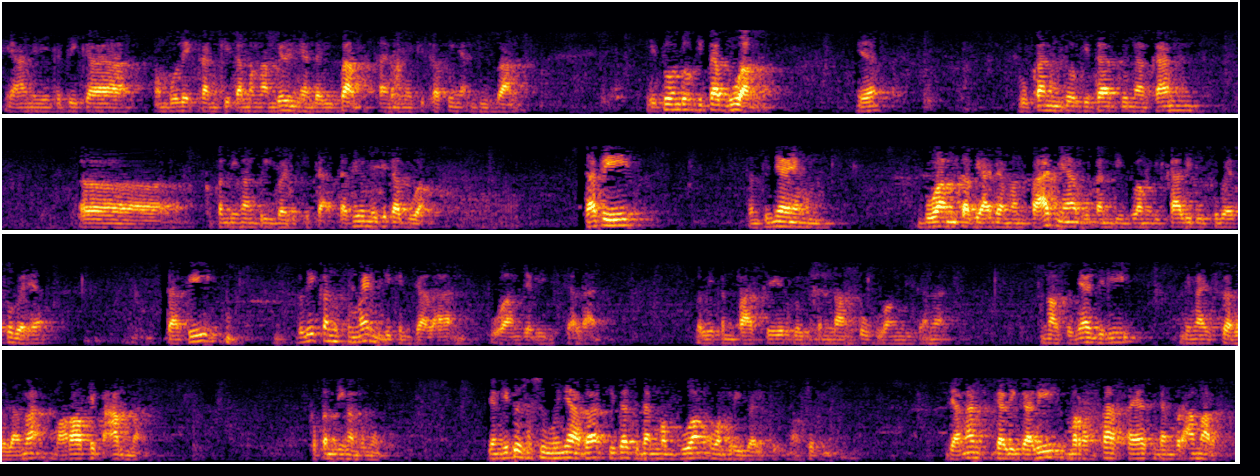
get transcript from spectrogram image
yakni ketika membolehkan kita mengambilnya dari bank, tadinya kita punya di bank, itu untuk kita buang, ya, bukan untuk kita gunakan uh, kepentingan pribadi kita, tapi untuk kita buang. Tapi tentunya yang buang tapi ada manfaatnya, bukan dibuang di kali di sungai-sungai ya. Tapi belikan semen bikin jalan, buang jadi jalan. Belikan pasir, belikan lampu, buang di sana. Maksudnya jadi dengan istilah ulama, marafik amma. Kepentingan umum. Yang itu sesungguhnya apa? Kita sedang membuang uang riba itu maksudnya. Jangan sekali-kali merasa saya sedang beramal.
